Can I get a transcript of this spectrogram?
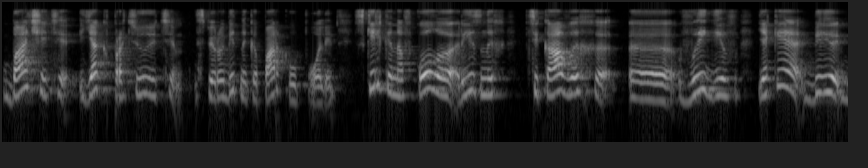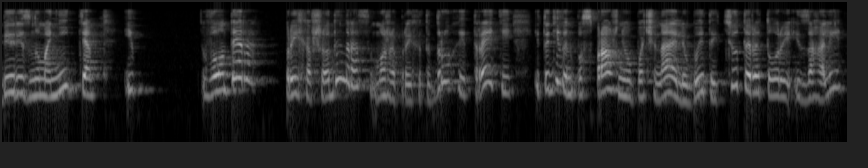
бачить, як працюють співробітники парку у полі, скільки навколо різних цікавих е, видів, яке біорізноманіття. І волонтер, приїхавши один раз, може приїхати другий, третій, і тоді він по-справжньому починає любити цю територію і взагалі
